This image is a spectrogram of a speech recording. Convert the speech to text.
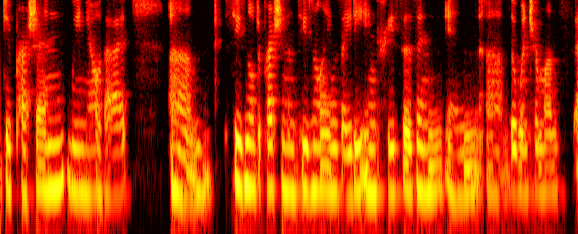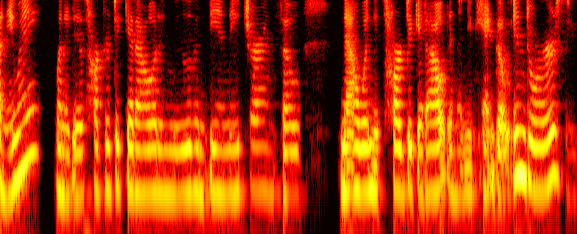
depression. We know that um, seasonal depression and seasonal anxiety increases in in um, the winter months anyway, when it is harder to get out and move and be in nature. And so, now when it's hard to get out and then you can't go indoors you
